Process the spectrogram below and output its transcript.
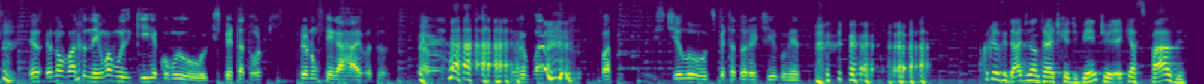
eu, eu não boto nenhuma musiquinha como o despertador pra eu não pegar raiva do, Eu boto, boto estilo despertador antigo mesmo. A curiosidade do Antarctic Adventure é que as fases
